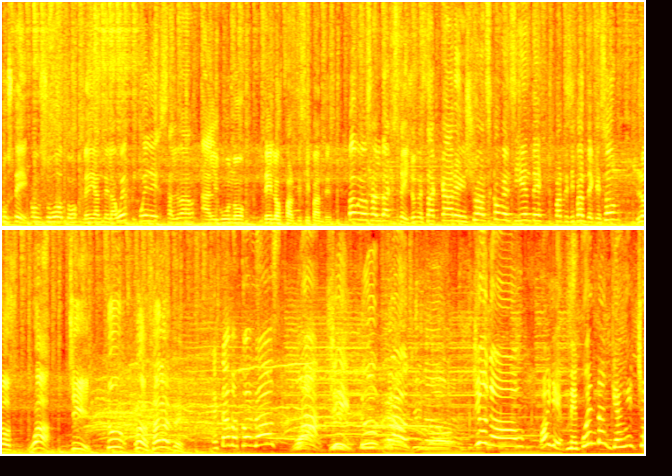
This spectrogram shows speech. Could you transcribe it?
Usted, con su voto mediante la web, puede salvar a alguno de los participantes. Vámonos al backstage, donde está Karen Schwartz con el siguiente participante, que son los Guachiturros. Adelante. Estamos con los Guachiturros. You know. You know. Oye, me cuentan que han hecho,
